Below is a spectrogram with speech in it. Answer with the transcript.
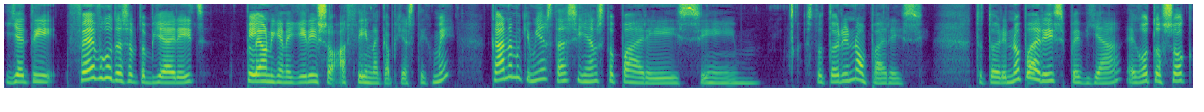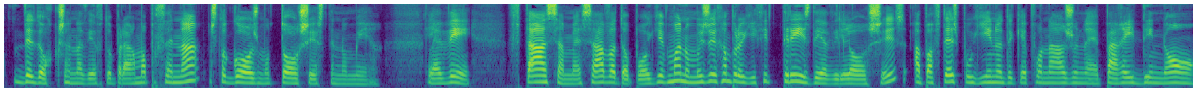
γιατί φεύγοντας από τον Πιαρίτς, πλέον για να γυρίσω Αθήνα κάποια στιγμή, κάναμε και μια στάση για στο Παρίσι, στο τωρινό Παρίσι. Το τωρινό Παρίσι, παιδιά, εγώ το σοκ δεν το έχω ξαναδεί αυτό το πράγμα, πουθενά στον κόσμο τόση αστυνομία. Δηλαδή, Φτάσαμε Σάββατο απόγευμα, νομίζω είχαν προηγηθεί τρεις διαδηλώσεις, από αυτές που γίνονται και φωνάζουν Paris Dino,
